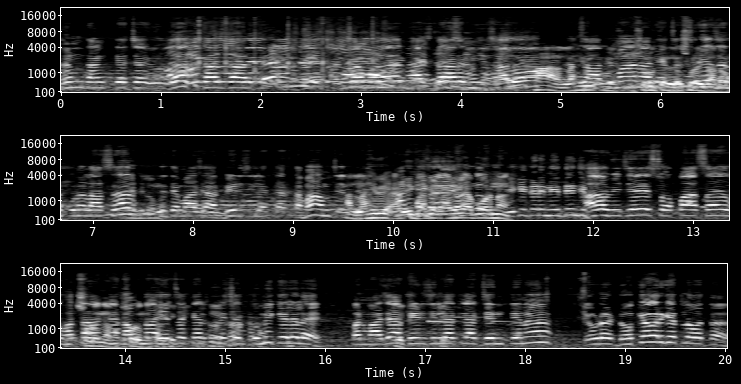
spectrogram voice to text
धनदांगट्याच्या विरोधात खासदार. त्याच्यामुळे खासदार मी झालो हा, याचा अभिमान सुरू केलेलं सुरेश जाधव. कुणाला असेल तर ते माझ्या बीड जिल्ह्यातल्या तमाम लाईव्ह ऍप लाईव्ह हा विजय सोपा असा होता नव्हता याचं. कॅल्क्युलेशन तुम्ही केलेलं आहे पण माझ्या बीड जिल्ह्यातल्या जनतेनं एवढं डोक्यावर घेतलं होतं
